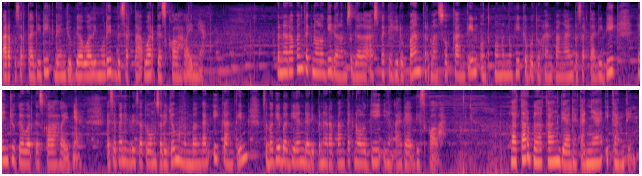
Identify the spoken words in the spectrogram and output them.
para peserta didik dan juga wali murid beserta warga sekolah lainnya. Penerapan teknologi dalam segala aspek kehidupan termasuk kantin untuk memenuhi kebutuhan pangan peserta didik dan juga warga sekolah lainnya. SMP Negeri 1 Wongsorejo mengembangkan e-kantin sebagai bagian dari penerapan teknologi yang ada di sekolah. Latar belakang diadakannya e-kantin.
